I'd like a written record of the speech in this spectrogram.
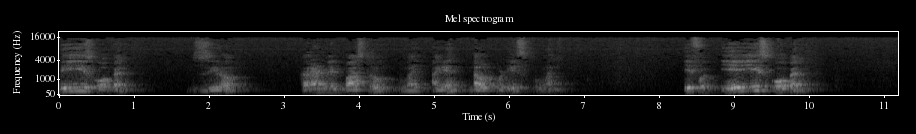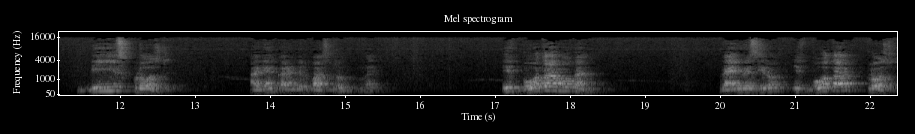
B is open, 0, current will pass through Y. Again, the output is 1. If A is open, B is closed, again current will pass through Y. If both are open, value is 0. If both are closed,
